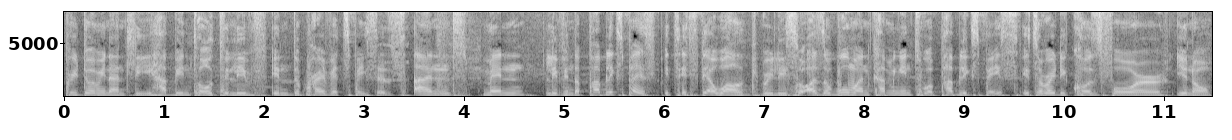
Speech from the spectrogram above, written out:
predominantly have been told to live in the private spaces and men live in the public space. It's, it's their world, really. So as a woman coming into a public space, it's already cause for, you know,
